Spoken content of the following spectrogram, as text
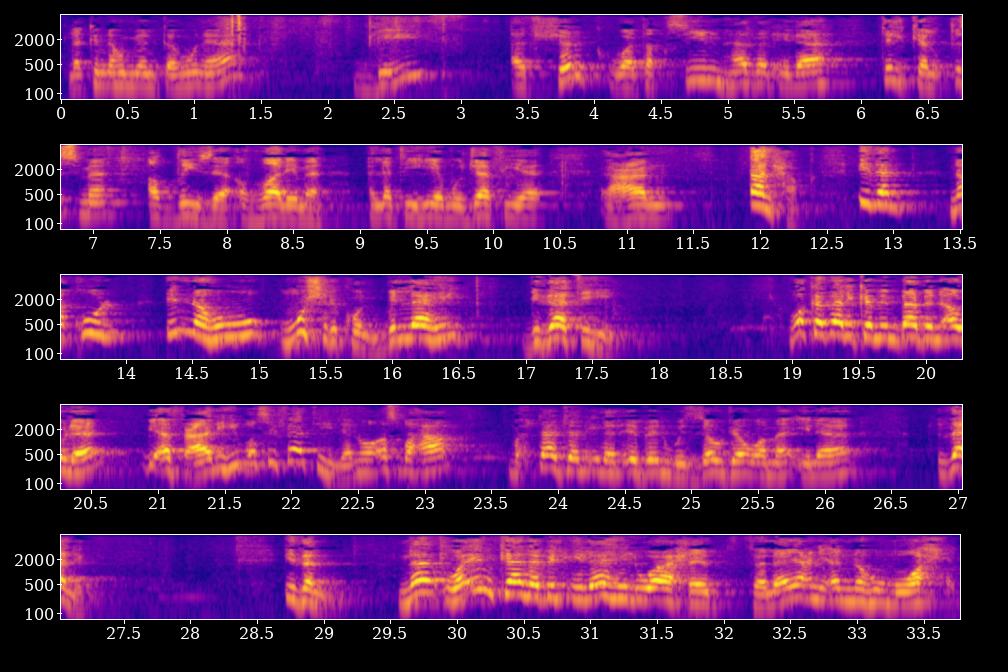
لكنهم ينتهون الشرك وتقسيم هذا الإله تلك القسمة الضيزة الظالمة التي هي مجافية عن الحق. اذا نقول إنه مشرك بالله بذاته. وكذلك من باب أولى بأفعاله وصفاته لأنه أصبح محتاجا إلى الإبن والزوجة وما إلى ذلك. اذا وإن كان بالإله الواحد فلا يعني أنه موحد.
